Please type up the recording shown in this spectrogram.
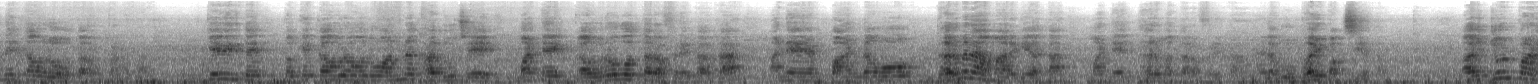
અને કૌરવો તરફ પણ હતા. કેવી રીતે? તો કે કૌરવોનું અન્ન ખાધું છે માટે કૌરવો તરફ રહેતા હતા અને પાંડવો ધર્મના માર્ગે હતા માટે ધર્મ તરફ રહેતા હતા. એટલે ઉભય પક્ષી હતા. અર્જુન પણ,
